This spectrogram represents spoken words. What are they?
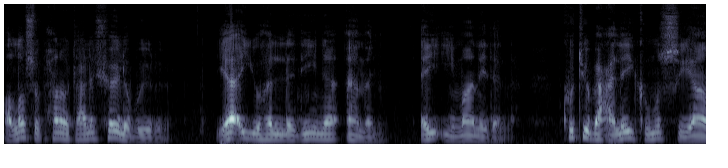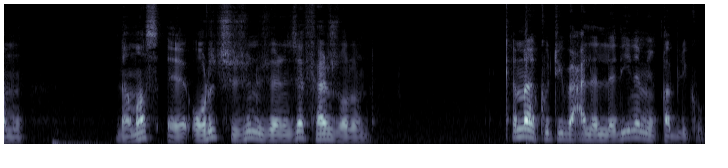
Allah subhanehu teala şöyle buyuruyor. Ya eyyühellezine amenu. Ey iman edenler. Kutibe aleykumus siyamu. Namaz, e, oruç sizin üzerinize ferz olundu. Kema kutibe alellezine min kablikum.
